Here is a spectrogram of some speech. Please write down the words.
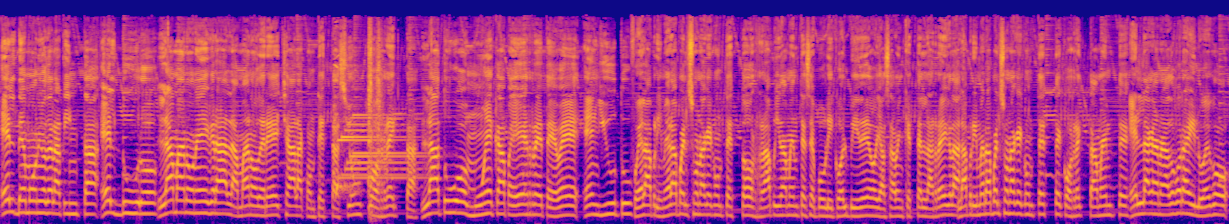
el demonio de la tinta, el duro, la mano negra, la mano derecha, la contestación correcta. La tuvo Mueca PR TV en YouTube. Fue la primera persona que contestó. Rápidamente se publicó el video. Ya saben que esta es la regla. La primera persona que conteste correctamente es la ganadora y luego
